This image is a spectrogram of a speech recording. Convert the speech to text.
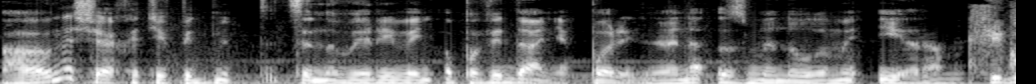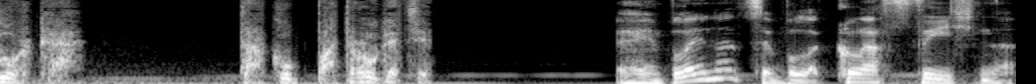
Головне, що я хотів підмітити, це новий рівень оповідання порівняно з минулими іграми. Фигурка. Так потрогайте. Геймплейно це була класична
